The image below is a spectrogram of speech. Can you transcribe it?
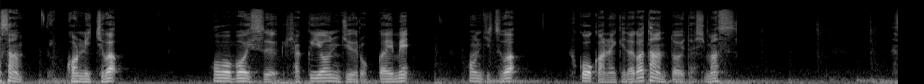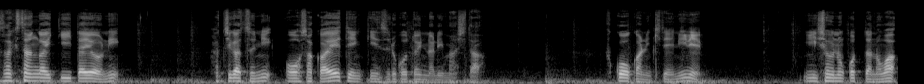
さん、こんにちは。ほぼボイス146回目。本日は、福岡の池田が担当いたします。佐々木さんが言っていたように、8月に大阪へ転勤することになりました。福岡に来て2年。印象に残ったのは、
